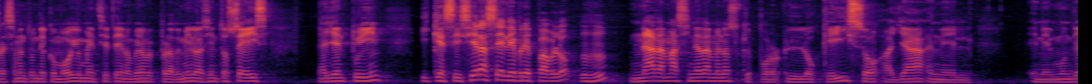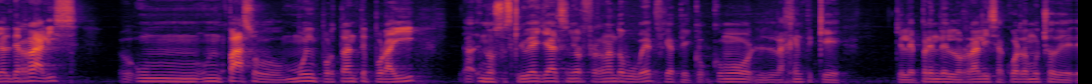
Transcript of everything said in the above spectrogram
precisamente un día como hoy, un 27 de noviembre, pero de 1906, allá en Turín, y que se hiciera célebre, Pablo, nada más y nada menos que por lo que hizo allá en el, en el Mundial de Rallys, un, un paso muy importante por ahí Ah, nos escribía ya el señor Fernando Bubet, fíjate cómo la gente que, le prende los rallies se acuerda mucho de,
